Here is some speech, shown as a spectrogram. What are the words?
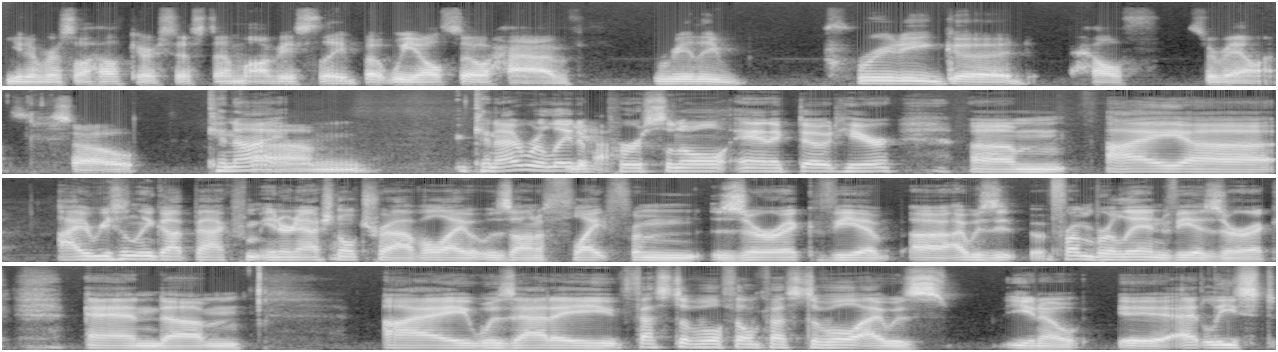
universal healthcare system, obviously, but we also have really pretty good health surveillance. So can I um, can I relate yeah. a personal anecdote here? Um, I uh, I recently got back from international travel. I was on a flight from Zurich via uh, I was from Berlin via Zurich, and um, I was at a festival, film festival. I was you know, at least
